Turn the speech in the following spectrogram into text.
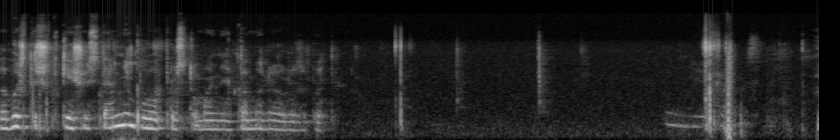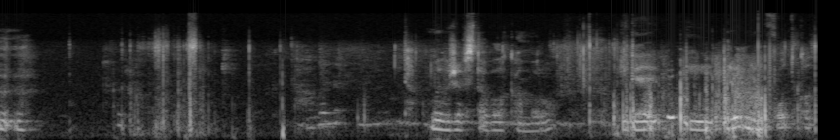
Вибачте, що таке щось темне було, просто в мене камера розбита. Ми вже вставили камеру. І, де, і три дні фоткали.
